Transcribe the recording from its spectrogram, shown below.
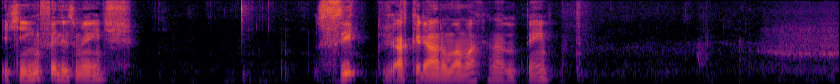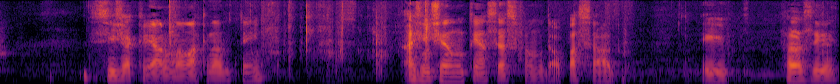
E que infelizmente, se já criaram uma máquina do tempo, se já criaram uma máquina do tempo, a gente ainda não tem acesso para mudar o passado e fazer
